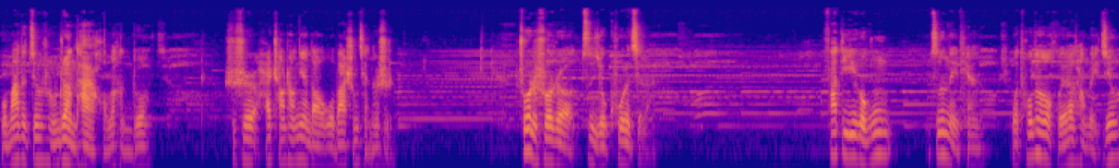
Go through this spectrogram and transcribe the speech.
我妈的精神状态好了很多，只是还常常念叨我爸生前的事。说着说着，自己就哭了起来。发第一个工资那天，我偷偷的回了趟北京。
